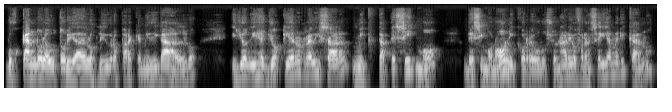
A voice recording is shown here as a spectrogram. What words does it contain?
buscando la autoridad de los libros para que me diga algo. Y yo dije, yo quiero revisar mi catecismo decimonónico, revolucionario francés y americano,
